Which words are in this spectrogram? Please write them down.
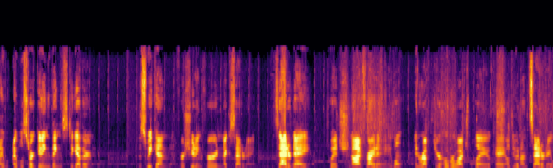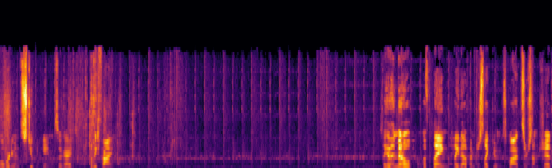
I, I will start getting things together this weekend for shooting for next Saturday. Saturday, Twitch, not Friday. It won't interrupt your Overwatch play, okay? I'll do it on Saturday while we're doing stupid games, okay? It'll be fine. It's like in the middle of playing Played Up, I'm just like doing squats or some shit.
